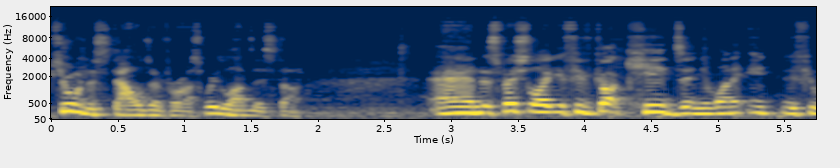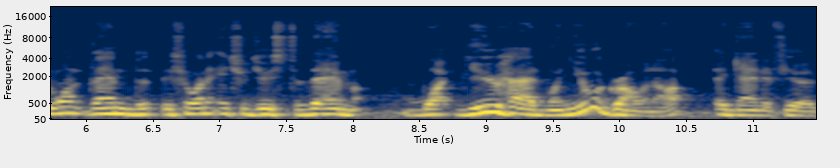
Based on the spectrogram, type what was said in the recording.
pure nostalgia for us. We love this stuff, and especially if you've got kids and you want to, if you want them, to, if you want to introduce to them what you had when you were growing up. Again, if you're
